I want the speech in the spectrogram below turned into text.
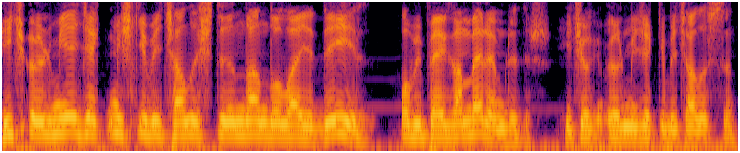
hiç ölmeyecekmiş gibi çalıştığından dolayı değil, o bir peygamber emridir. Hiç ölmeyecek gibi çalışsın.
